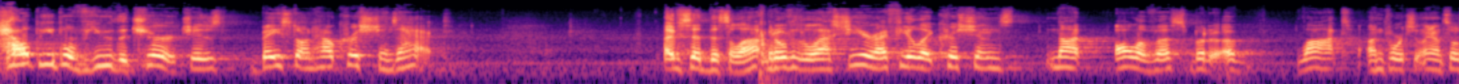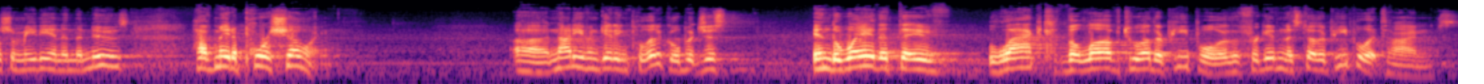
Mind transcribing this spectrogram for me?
how people view the church is based on how Christians act. I've said this a lot, but over the last year, I feel like Christians, not all of us, but a lot, unfortunately, on social media and in the news, have made a poor showing. Uh, not even getting political, but just in the way that they've lacked the love to other people or the forgiveness to other people at times.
